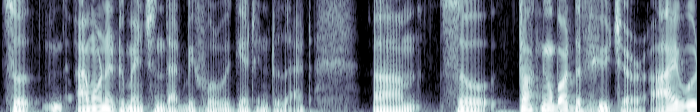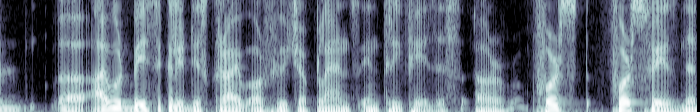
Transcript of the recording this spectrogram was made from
So I wanted to mention that before we get into that. Um, so talking about the future, I would uh, I would basically describe our future plans in three phases. Our first first phase, the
